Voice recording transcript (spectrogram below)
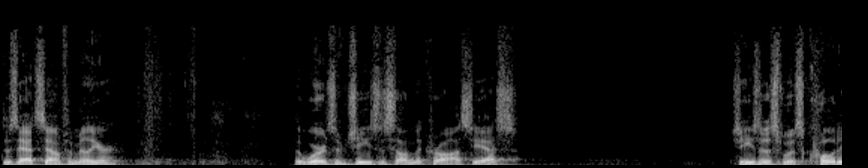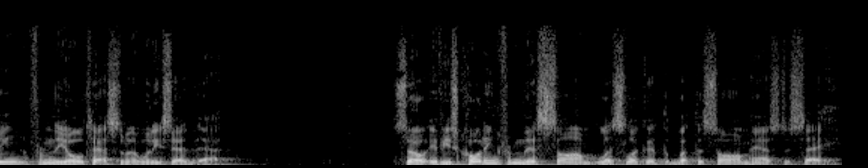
Does that sound familiar? The words of Jesus on the cross, yes? Jesus was quoting from the Old Testament when he said that. So, if he's quoting from this psalm, let's look at what the psalm has to say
